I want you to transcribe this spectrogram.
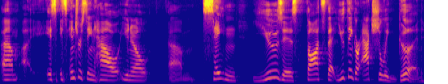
um, it's, it's interesting how, you know, um, Satan uses thoughts that you think are actually good,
